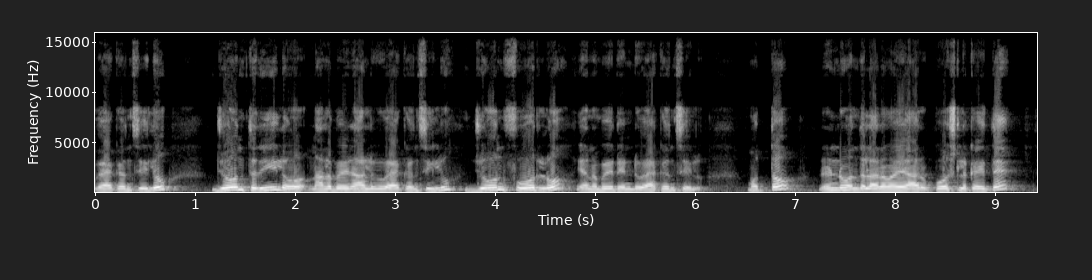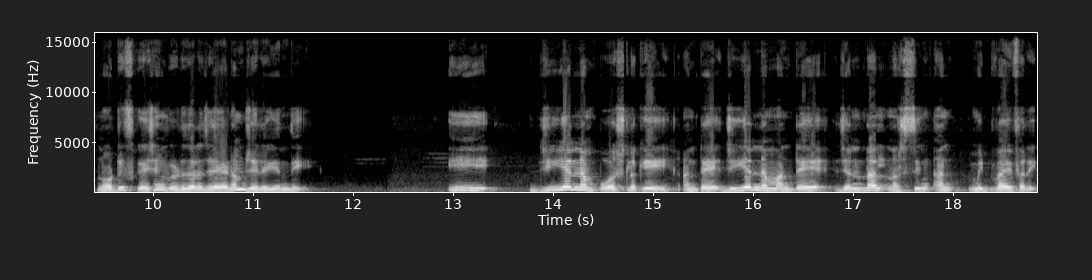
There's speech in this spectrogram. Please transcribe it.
వ్యాకన్సీలు జోన్ త్రీలో నలభై నాలుగు వ్యాకన్సీలు జోన్ ఫోర్లో ఎనభై రెండు వ్యాకన్సీలు మొత్తం రెండు వందల అరవై ఆరు పోస్టులకైతే నోటిఫికేషన్ విడుదల చేయడం జరిగింది. ఈ జిఎన్ఎం పోస్టులకి అంటే జిఎన్ఎం అంటే జనరల్ నర్సింగ్ అండ్ మిడ్వైఫరీ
